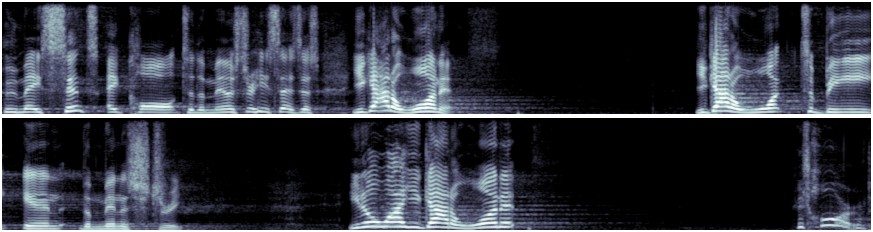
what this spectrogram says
who may sense a call to the ministry. He says this you got to want it. You got to want to be in the ministry. You know why you got to want it? It's hard.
